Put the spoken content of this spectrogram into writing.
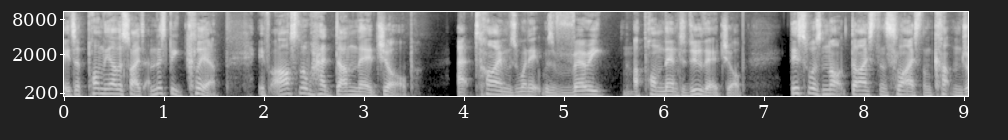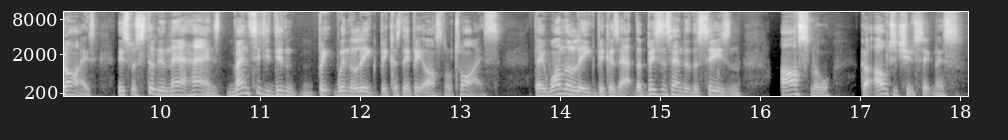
It's upon the other sides. And let's be clear: if Arsenal had done their job at times when it was very hmm. upon them to do their job. This was not diced and sliced and cut and dried. This was still in their hands. Man City didn't beat, win the league because they beat Arsenal twice. They won the league because at the business end of the season, Arsenal got altitude sickness.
